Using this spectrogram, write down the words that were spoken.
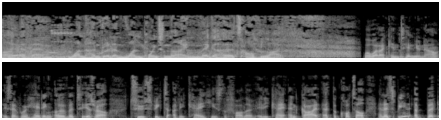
Chai FM, 101.9 megahertz of life. Well, what I can tell you now is that we're heading over to Israel to speak to Avi Kay. He's the father of Ellie Kay. and guide at the Kotel. And it's been a bit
